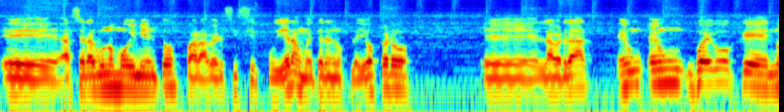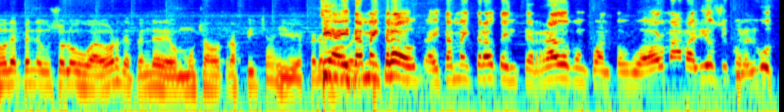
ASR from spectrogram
eh, hacer algunos movimientos para ver si se pudieran meter en los playoffs, pero eh, la verdad es un, es un juego que no depende de un solo jugador, depende de muchas otras fichas y esperemos. Sí, ahí está Mike Trout, ahí está Mike Trout enterrado con cuanto jugador más valioso y por el gusto.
